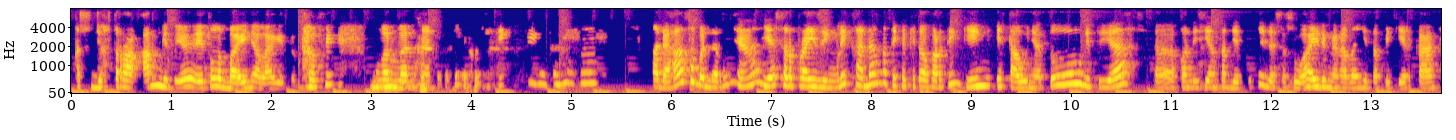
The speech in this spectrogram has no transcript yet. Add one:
kesejahteraan gitu ya, itu lebaynya lah gitu. Tapi mengorbankan gitu. Padahal sebenarnya ya surprisingly kadang ketika kita overthinking, eh taunya tuh gitu ya uh, kondisi yang terjadi itu tidak sesuai dengan apa yang kita pikirkan.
